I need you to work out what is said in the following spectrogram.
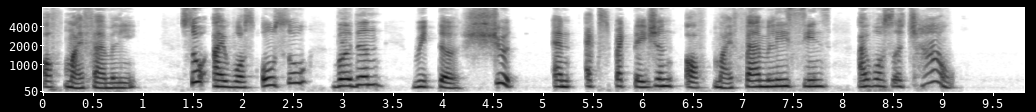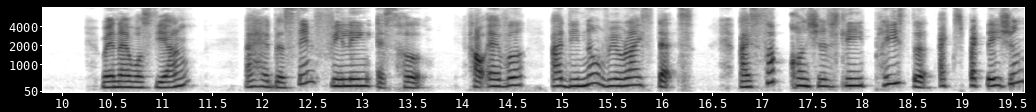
of my family. So I was also burdened with the should and expectation of my family since I was a child. When I was young, I had the same feeling as her. However, I did not realize that I subconsciously placed the expectation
